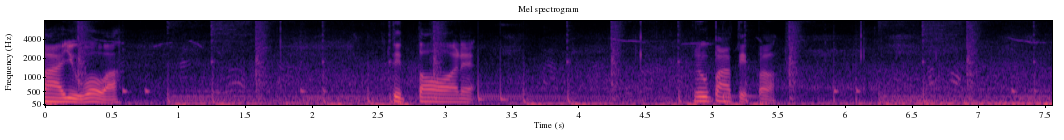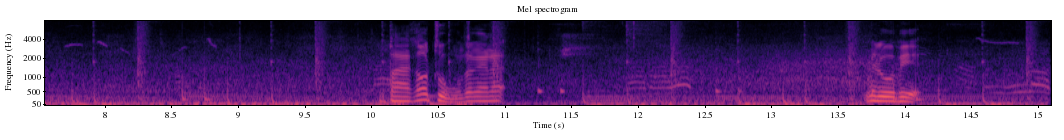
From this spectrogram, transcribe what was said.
ปลาอยู่เปล่าวะ ติดต่อเนี่ยดูปลาติดเปล่าปลาเข้าถุงตรงนั้นนะไม่รู้พี่ขอบ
